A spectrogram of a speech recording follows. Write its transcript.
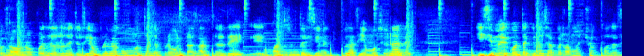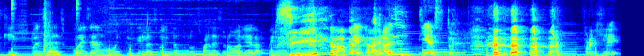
o sea, uno pues yo lo sé, yo siempre me hago un montón de preguntas antes de, eh, cuando son decisiones pues así emocionales. Y si me doy cuenta que uno se aferra mucho a cosas que pues ya después, en el momento que las sueltas, uno parece eso no valía la pena. Sí. Estaba pegada de un tiesto. Porque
